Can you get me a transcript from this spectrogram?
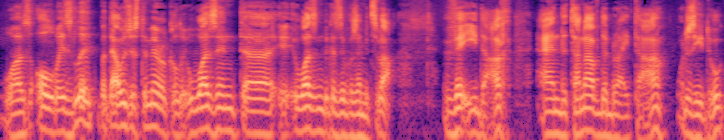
was always lit, but that was just a miracle. It wasn't. Uh, it wasn't because it was a mitzvah. Ve'idach and the Tanav de Braita. What does he do?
